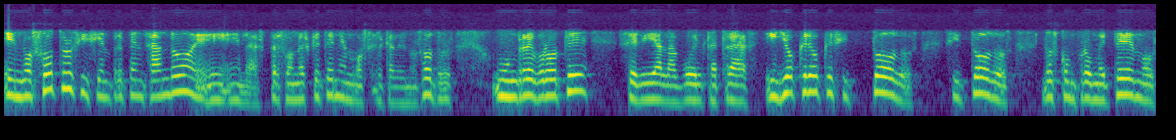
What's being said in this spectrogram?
en nosotros y siempre pensando en, las personas que tenemos cerca de nosotros. Un rebrote sería la vuelta atrás. Y yo creo que si todos, si todos nos comprometemos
